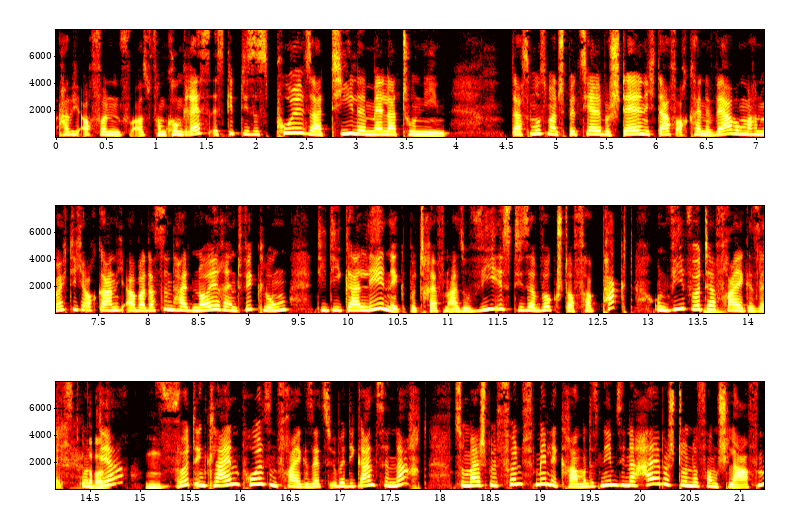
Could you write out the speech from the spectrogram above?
habe ich auch von, aus, vom Kongress, es gibt dieses pulsatile Melatonin. Das muss man speziell bestellen. Ich darf auch keine Werbung machen, möchte ich auch gar nicht. Aber das sind halt neuere Entwicklungen, die die Galenik betreffen. Also wie ist dieser Wirkstoff verpackt und wie wird er hm. freigesetzt? Und aber, der hm. wird in kleinen Pulsen freigesetzt über die ganze Nacht. Zum Beispiel fünf Milligramm. Und das nehmen Sie eine halbe Stunde vom Schlafen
